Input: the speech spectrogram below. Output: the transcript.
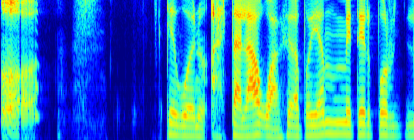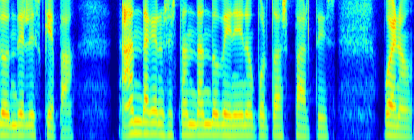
¡Oh! Qué bueno, hasta el agua, se la podían meter por donde les quepa. Anda que nos están dando veneno por todas partes. Bueno,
